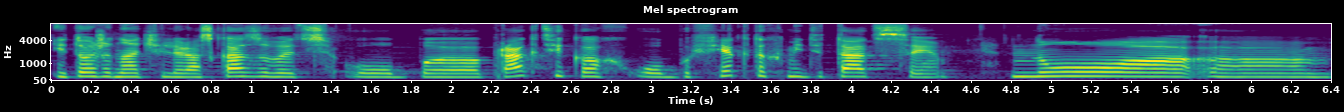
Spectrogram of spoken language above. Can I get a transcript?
и тоже начали рассказывать об практиках, об эффектах медитации. Но э,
